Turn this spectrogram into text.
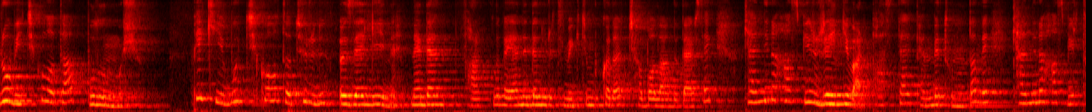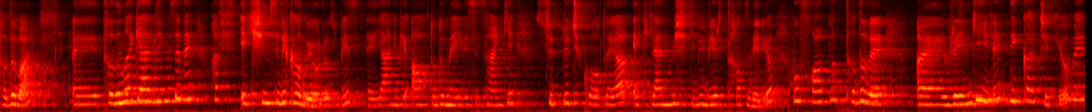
ruby çikolata bulunmuş. Peki bu çikolata türünün özelliği ne? Neden farklı veya neden üretilmek için bu kadar çabalandı dersek kendine has bir rengi var. Pastel pembe tonunda ve kendine has bir tadı var. Ee, tadına geldiğimizde de hafif ekşimsilik alıyoruz biz. Ee, yani bir ahdudu meyvesi sanki sütlü çikolataya eklenmiş gibi bir tat veriyor. Bu farklı tadı ve e, rengiyle dikkat çekiyor ve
